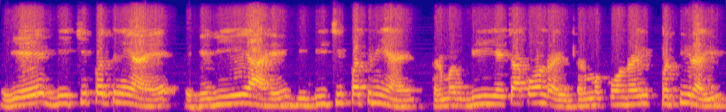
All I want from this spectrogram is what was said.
ये बी ची पत्नी आहे. हे जी ए आहे ही बी ची पत्नी आहे. तर मग बी याच्या कोण राहील? तर मग कोण राहील? पती राहील.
